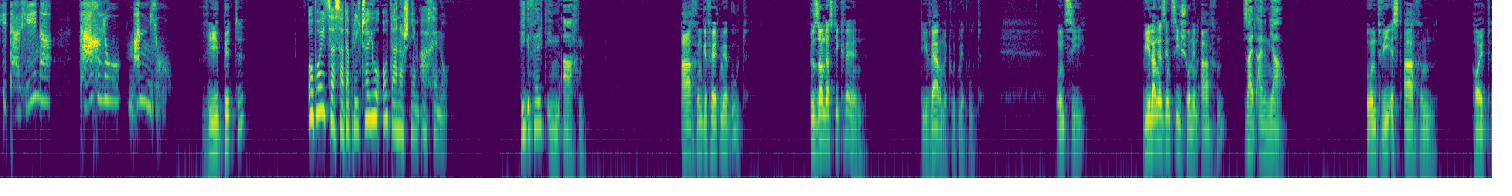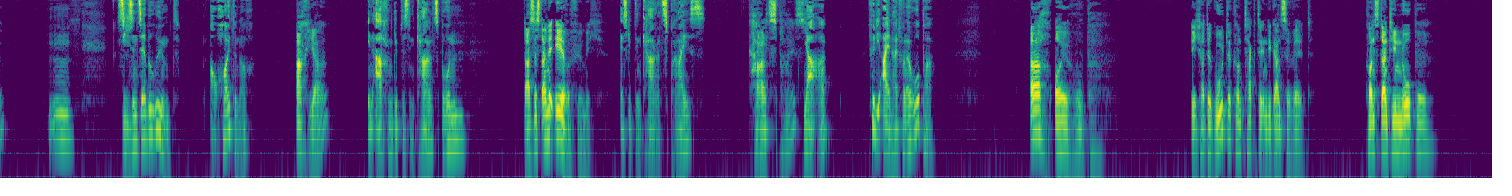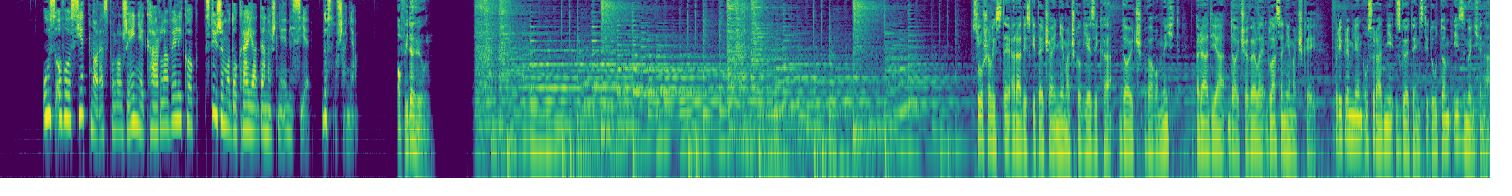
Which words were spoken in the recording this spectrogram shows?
Wie bitte? Obojica sada pričaju o današnjem Ahenu. Wie gefällt Ihnen Aachen? Aachen gefällt mir gut. Besonders die Quellen. Die Wärme tut mir gut. Und Sie? Wie lange sind Sie schon in Aachen? Seit einem Jahr. Und wie ist Aachen heute? Sie sind sehr berühmt. Auch heute noch. Ach ja? In Aachen gibt es den Karlsbrunnen, Das ist eine Ehre für mich. es gibt den Karlspreis. Karlspreis? Ja, für die Einheit von Europa. Ach, Europa. Ich hatte gute Kontakte in die ganze Welt. Konstantinopel, Uz ovo sjetno raspoloženje Karla Velikog stižemo do kraja današnje emisije. Do slušanja. Auf Wiederhören. Slušali ste radijski tečaj njemačkog jezika Deutsch warum nicht, radija Deutsche Welle glasa Njemačke, pripremljen u suradnji s Goethe institutom iz Münchena.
